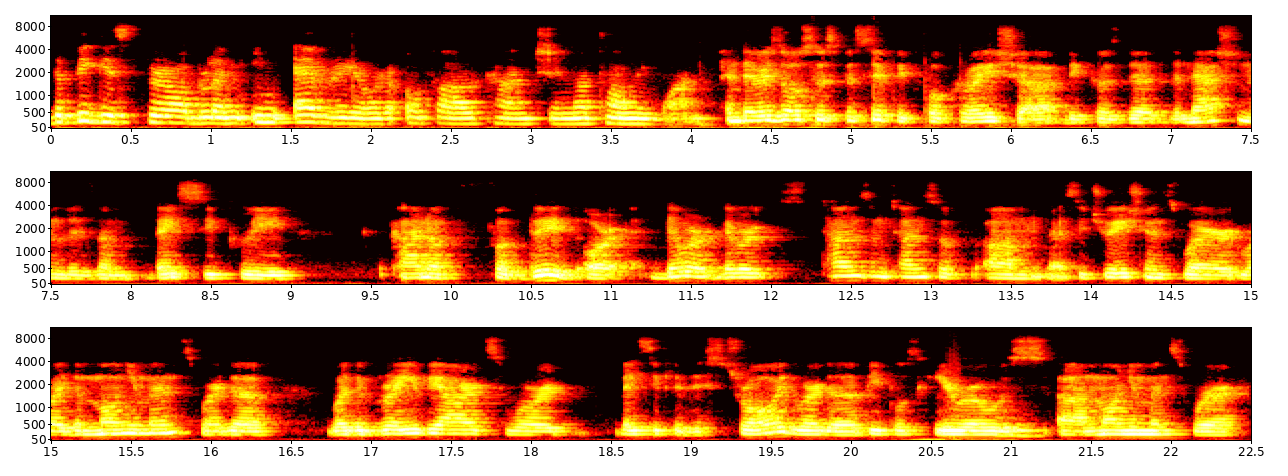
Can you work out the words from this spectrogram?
the biggest problem in every of our country, not only one. And there is also specific for Croatia because the, the nationalism basically kind of forbid or there were there were tons and tons of um, situations where where the monuments where the where the graveyards were basically destroyed where the people's heroes mm-hmm. uh, monuments were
